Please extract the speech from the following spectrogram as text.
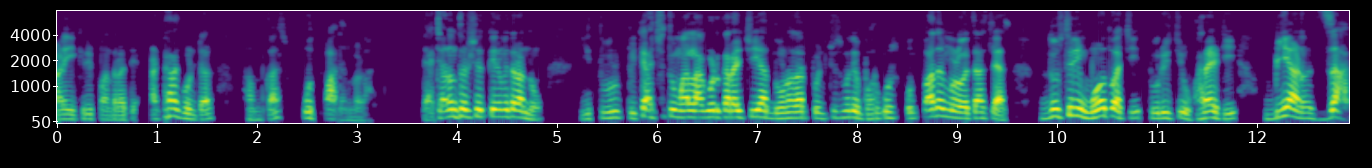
आणि एकरी पंधरा ते अठरा क्विंटल हमखास उत्पादन मिळवा. त्याच्यानंतर शेतकरी मित्रांनो ही तूर पिकाची तुम्हाला लागवड करायची या दोन हजार पंचवीसमध्ये भरपूर उत्पादन मिळवायचं असल्यास दुसरी महत्वाची तुरीची व्हरायटी बियाणं जात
